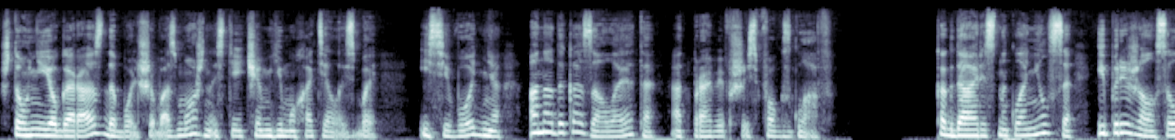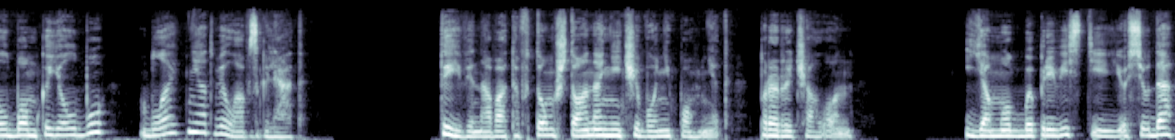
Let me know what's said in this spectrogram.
что у нее гораздо больше возможностей, чем ему хотелось бы – и сегодня она доказала это, отправившись в Фоксглав. Когда Арис наклонился и прижался лбом к ее лбу, Блайт не отвела взгляд. «Ты виновата в том, что она ничего не помнит», — прорычал он. «Я мог бы привести ее сюда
